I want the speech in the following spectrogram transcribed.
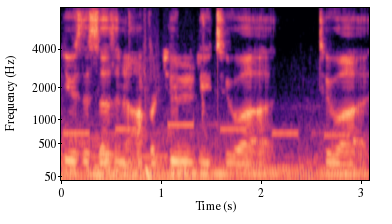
use this as an opportunity to, uh, to, uh,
